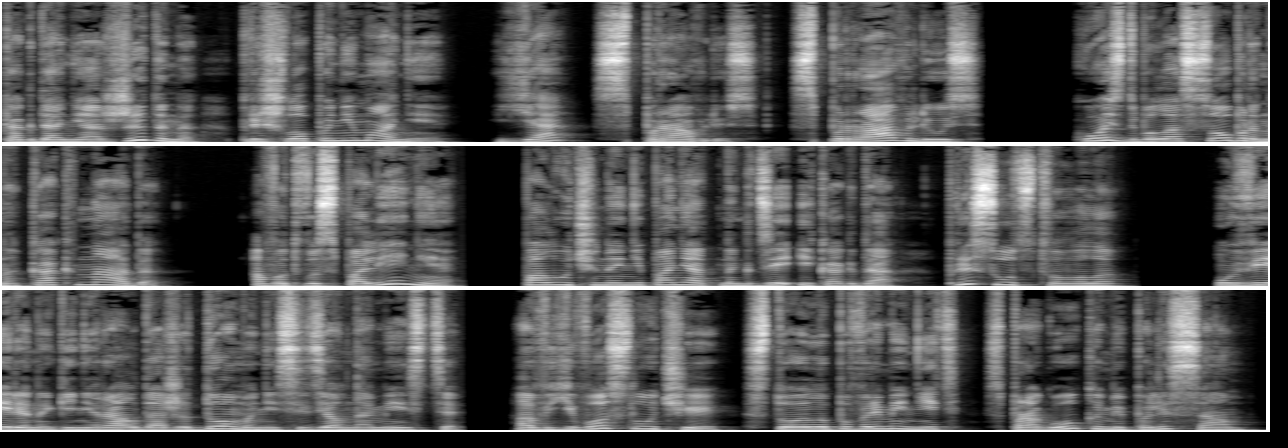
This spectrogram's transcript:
Когда неожиданно пришло понимание. Я справлюсь, справлюсь. Кость была собрана как надо, а вот воспаление, полученное непонятно где и когда, присутствовало. Уверена, генерал даже дома не сидел на месте, а в его случае стоило повременить с прогулками по лесам,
